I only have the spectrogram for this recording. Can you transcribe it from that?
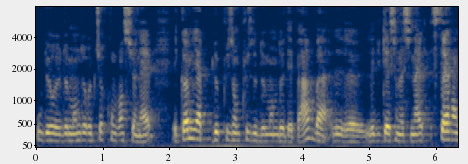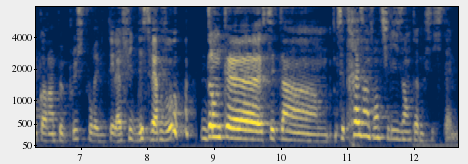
ou de demandes de rupture conventionnelle. Et comme il y a de plus en plus de demandes de départ, bah, l'éducation nationale sert encore un peu plus pour éviter la fuite des cerveaux. Donc euh, c'est un, c'est très infantilisant comme système.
